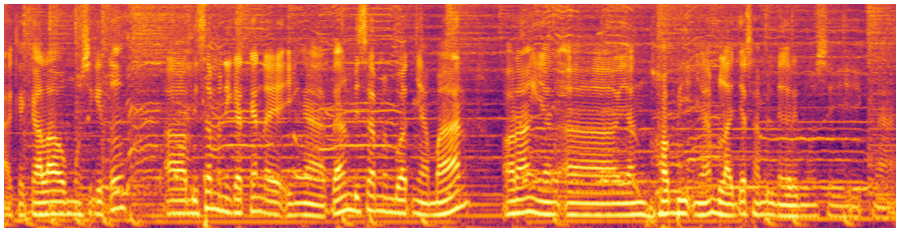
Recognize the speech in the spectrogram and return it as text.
Oke, kalau musik itu uh, bisa meningkatkan daya ingat dan bisa membuat nyaman orang yang uh, yang hobinya belajar sambil dengerin musik. Nah,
